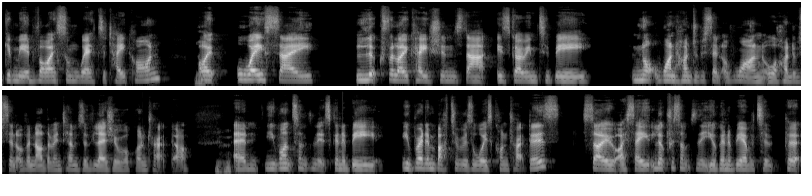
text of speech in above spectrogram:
give me advice on where to take on. Yeah. I always say look for locations that is going to be not 100% of one or 100% of another in terms of leisure or contractor. Mm-hmm. And you want something that's going to be your bread and butter is always contractors. So I say look for something that you're going to be able to put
